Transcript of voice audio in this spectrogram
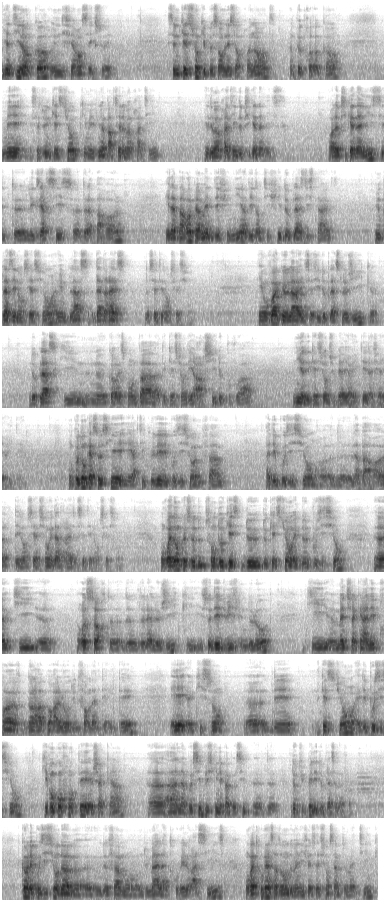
Y a-t-il encore une différence sexuée C'est une question qui peut sembler surprenante, un peu provocante, mais c'est une question qui m'est venue à partir de ma pratique et de ma pratique de psychanalyste. Alors, la psychanalyse, c'est euh, l'exercice de la parole, et la parole permet de définir, d'identifier deux places distinctes, une place d'énonciation et une place d'adresse de cette énonciation. Et on voit que là, il s'agit de places logiques, de places qui ne correspondent pas à des questions d'hierarchie, de pouvoir, ni à des questions de supériorité, d'infériorité. On peut donc associer et articuler les positions hommes-femmes à des positions euh, de la parole, d'énonciation et d'adresse de cette énonciation. On voit donc que ce sont deux, questions et deux positions euh, qui euh, ressortent de, la logique, qui se déduisent l'une de l'autre, qui euh, mettent chacun à l'épreuve dans le rapport à l'autre d'une forme d'altérité, et euh, qui sont euh, des questions et des positions qui vont confronter chacun à un impossible, puisqu'il n'est pas possible d'occuper les deux places à la fois. Quand les positions d'hommes ou de femmes ont du mal à trouver le racisme, on va trouver un certain nombre de manifestations symptomatiques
